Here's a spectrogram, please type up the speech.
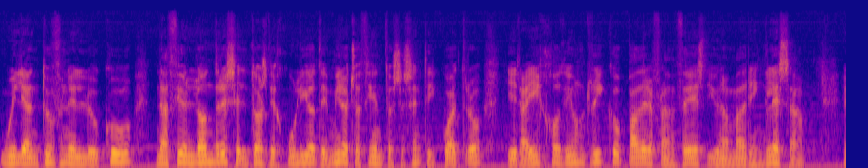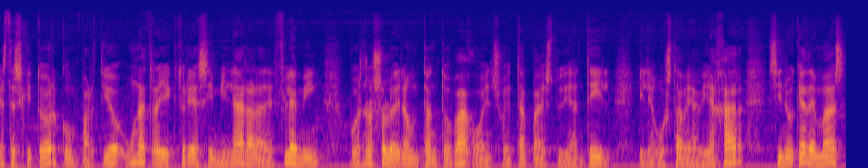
William Tufnell Lecoux nació en Londres el 2 de julio de 1864 y era hijo de un rico padre francés y una madre inglesa. Este escritor compartió una trayectoria similar a la de Fleming, pues no solo era un tanto vago en su etapa estudiantil y le gustaba viajar, sino que además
